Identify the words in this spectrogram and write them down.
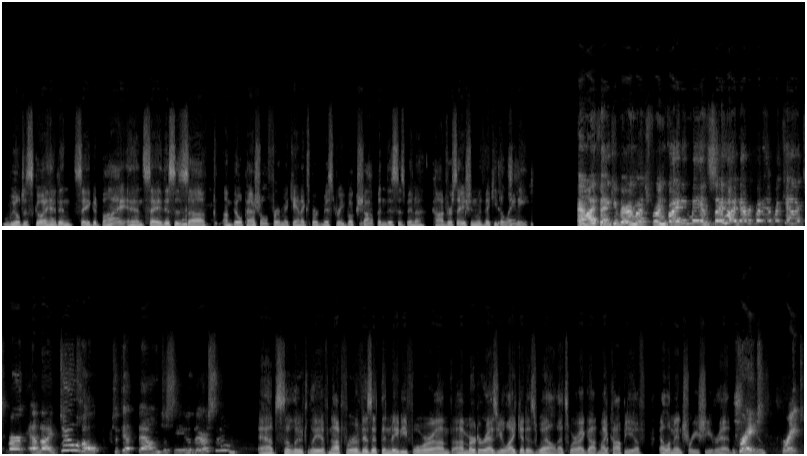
we'll just go ahead and say goodbye and say this is uh, I'm Bill Peschel for Mechanicsburg Mystery Bookshop, and this has been a conversation with Vicki Delany. And I thank you very much for inviting me and say hi to everybody in Mechanicsburg. And I do hope to get down to see you there soon. Absolutely. If not for a visit, then maybe for um, Murder as You Like It as well. That's where I got my copy of Elementary she read. Great. Great.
